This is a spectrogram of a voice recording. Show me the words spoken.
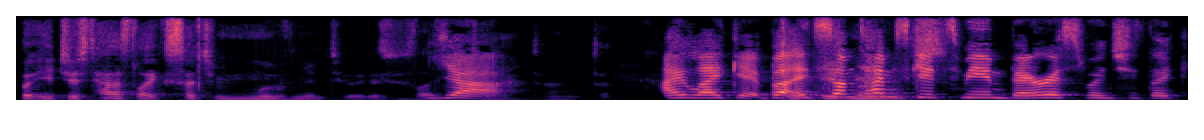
but it just has like such movement to it. It's just like Yeah. dun, dun, dun. I like it, but It- it, sometimes gets me embarrassed when she's like,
